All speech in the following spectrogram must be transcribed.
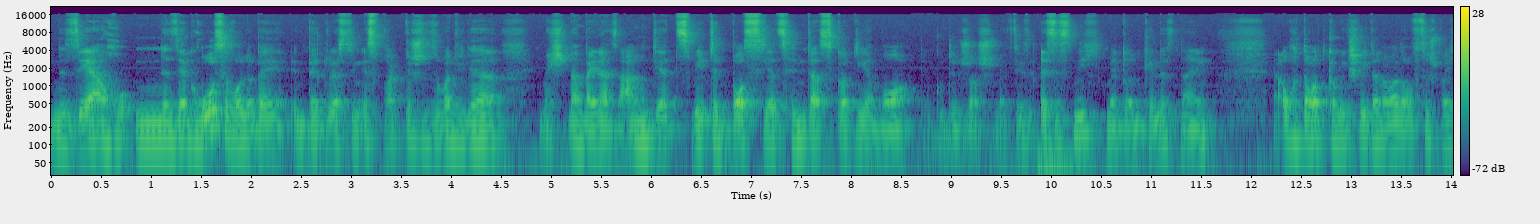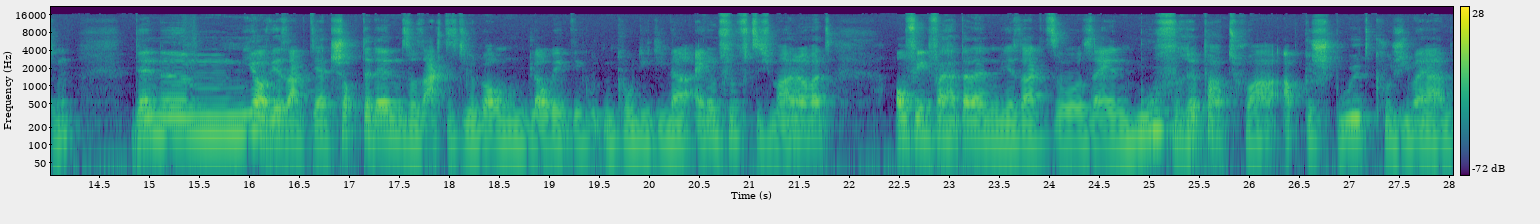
eine, sehr, eine sehr große Rolle bei Impact Wrestling. Ist praktisch so was wie der, möchte man beinahe sagen, der zweite Boss jetzt hinter Scott Diamore gute Josh Matthews. Es ist nicht mehr Don Kellis, nein. Auch dort komme ich später nochmal darauf zu sprechen. Denn, ähm, ja, wie gesagt, der choppte denn, so sagt es die Brown, glaube ich, den guten Cody Diener 51 Mal oder was. Auf jeden Fall hat er dann, wie gesagt, so sein Move-Repertoire abgespult. Kojima, ja,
